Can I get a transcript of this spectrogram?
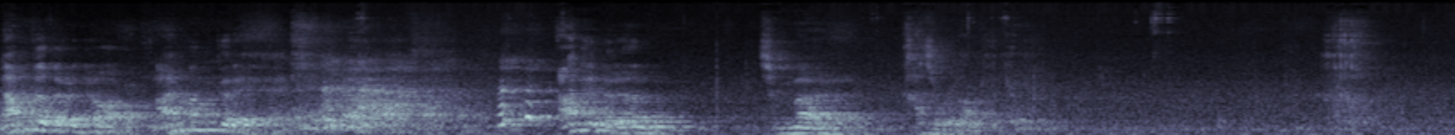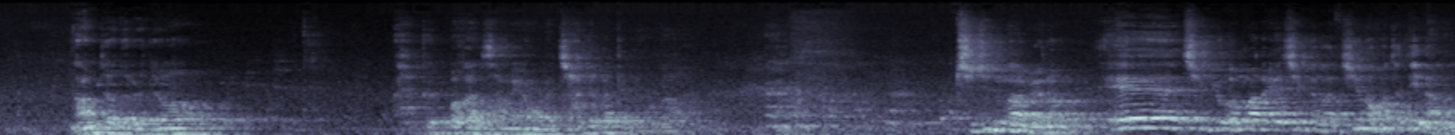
남자들은요 말만 그래 아내들은 정말 가족을 남기죠 남자들은요 극박한 상황에 오면 자기가 되는구나 지진 나면은 애 챙겨 엄마나 애 챙겨나 지는 혼자 뛰나는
